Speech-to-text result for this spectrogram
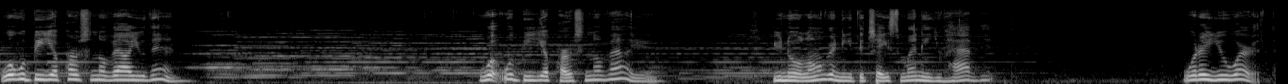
What would be your personal value then? What would be your personal value? You no longer need to chase money, you have it. What are you worth?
